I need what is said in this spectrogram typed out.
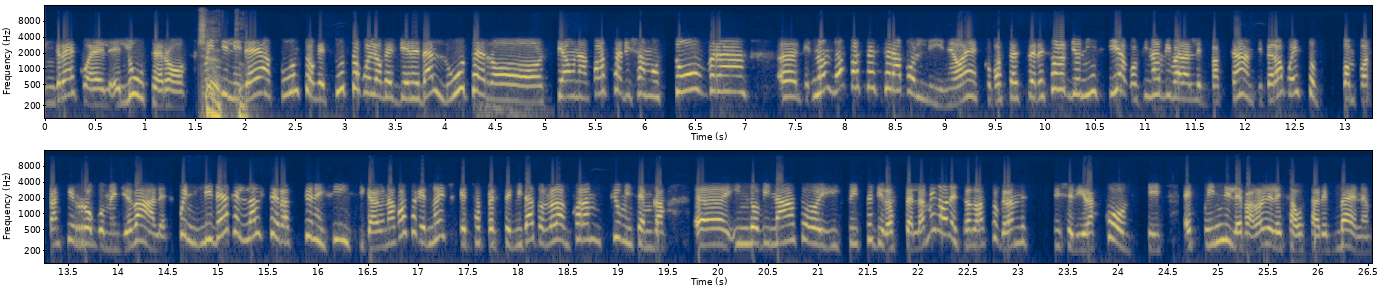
in greco è, è l'utero. Certo. Quindi l'idea appunto che tutto quello che viene dall'utero sia una cosa, diciamo, sovra eh, non, non, possa essere apollineo, ecco, possa essere solo dionisiaco fino ad arrivare alle baccanti, però questo comporta anche il rogo medievale. Quindi l'idea che l'alterazione fisica è una cosa che noi che ci ha perseguitato, allora ancora più mi sembra eh, indovinato il tweet di Rossella Melone, tra l'altro grande scrittrice di racconti e quindi le parole le sa usare bene.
